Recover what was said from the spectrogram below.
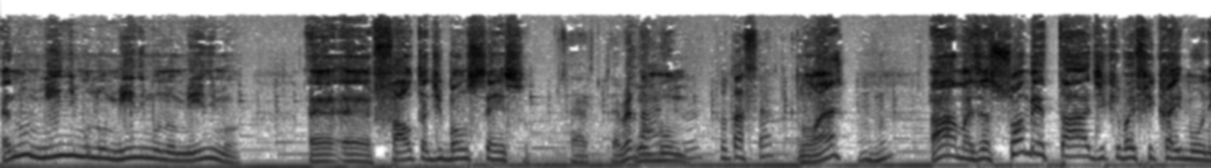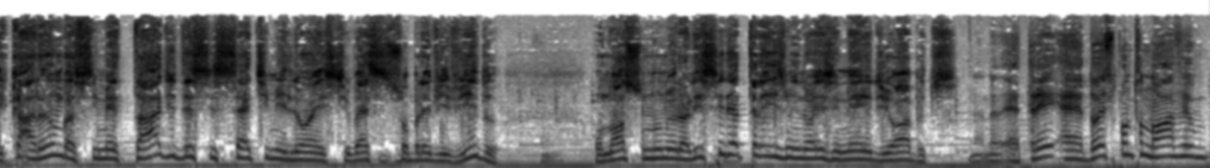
é no mínimo, no mínimo, no mínimo, é, é falta de bom senso. Certo, é verdade. Comum. Né? Tu tá certo. Não é? Uhum. Ah, mas é só metade que vai ficar imune. Caramba, se metade desses 7 milhões tivesse sobrevivido, o nosso número ali seria 3 milhões e meio de óbitos. É, é 2,9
